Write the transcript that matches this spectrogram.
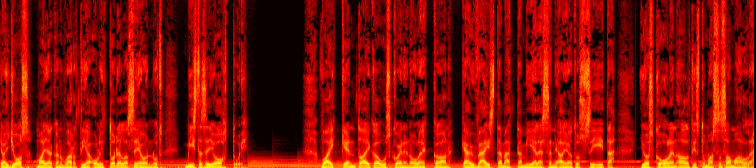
Ja jos majakanvartija oli todella seonnut, mistä se johtui? Vaikken taikauskoinen olekaan, käy väistämättä mielessäni ajatus siitä, josko olen altistumassa samalle.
